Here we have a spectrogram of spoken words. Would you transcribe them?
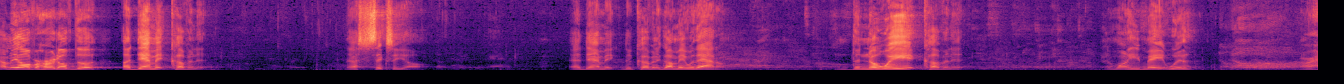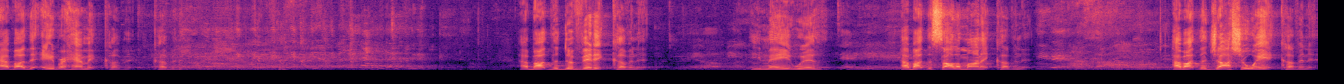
How many of y'all ever heard of the Adamic covenant? That's six of y'all. Adamic, the covenant God made with Adam. The Noahic covenant, the one he made with. Or how about the Abrahamic covenant? Covenant? how about the Davidic covenant he made with? How about the Solomonic covenant? How about the Joshuaic covenant?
